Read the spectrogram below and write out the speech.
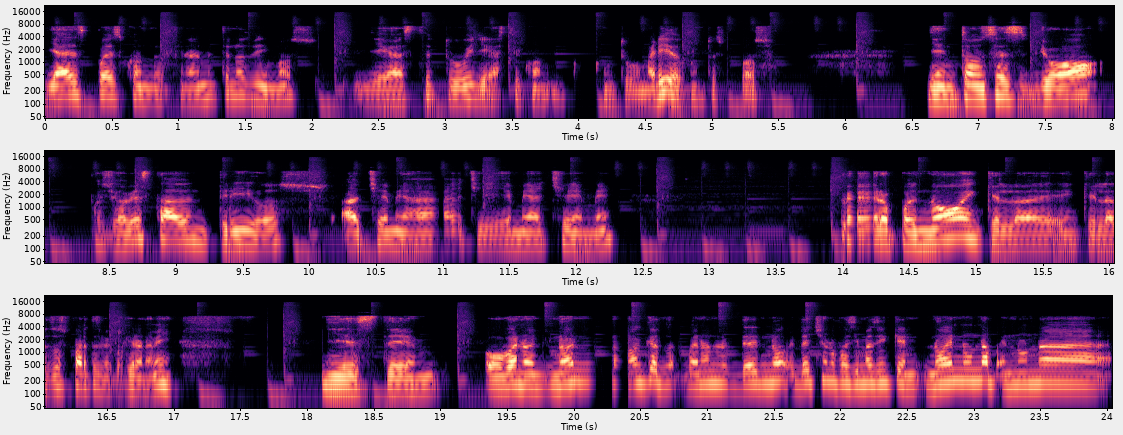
ya después, cuando finalmente nos vimos, llegaste tú y llegaste con, con tu marido, con tu esposo. Y entonces yo pues yo había estado en tríos HMH y MHM, pero pues no en que, en que las dos partes me cogieran a mí. Y este, o bueno, no, bueno de, hecho no fue así, más bien que no en una, en una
